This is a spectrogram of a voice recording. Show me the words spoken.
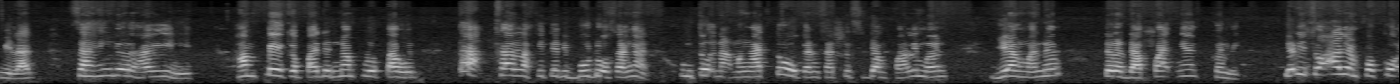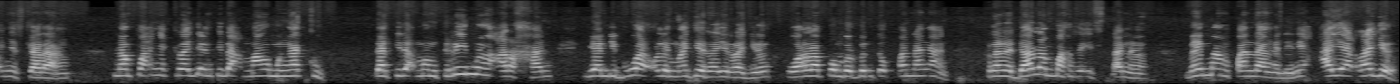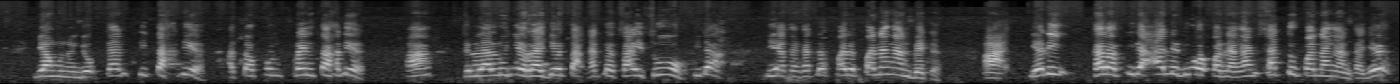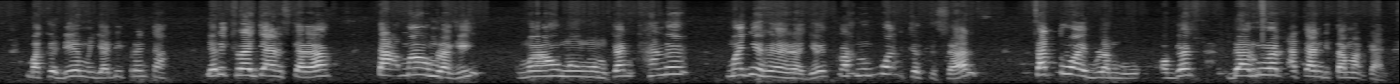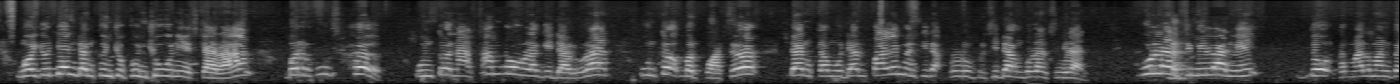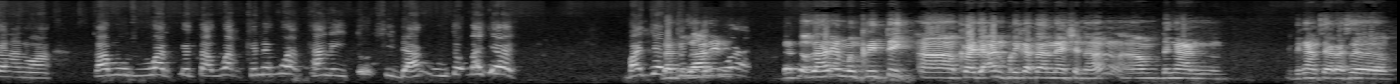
sehingga hari ini hampir kepada 60 tahun takkanlah kita dibodoh sangat untuk nak mengaturkan satu sidang parlimen yang mana terdapatnya konflik. Jadi soal yang pokoknya sekarang, nampaknya kerajaan tidak mau mengaku dan tidak menerima arahan yang dibuat oleh majlis raja-raja walaupun berbentuk pandangan. Kerana dalam bahasa istana, memang pandangan ini ayat raja yang menunjukkan titah dia ataupun perintah dia. Ha? Selalunya raja tak kata saya suruh, tidak dia akan kata pada pandangan better. Ha, jadi kalau tidak ada dua pandangan, satu pandangan saja, maka dia menjadi perintah. Jadi kerajaan sekarang tak mau lagi mau mengumumkan kerana Majlis Raja telah membuat keputusan satu hari bulan Ogos darurat akan ditamatkan. Mojudin dan kuncu-kuncu ni sekarang berusaha untuk nak sambung lagi darurat untuk berkuasa dan kemudian parlimen tidak perlu bersidang bulan 9. Bulan 9 ni untuk makluman Tuan Anwar, kamu buat ke tak buat kena buat kerana itu sidang untuk bajet. Bajet kena buat. Datuk Zaharin mengkritik uh, kerajaan Perikatan Nasional uh, dengan dengan saya rasa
